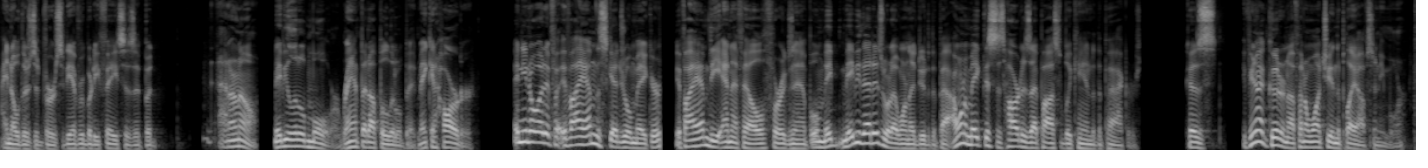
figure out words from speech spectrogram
I know there's adversity, everybody faces it, but I don't know. Maybe a little more. Ramp it up a little bit, make it harder. And you know what? If, if I am the schedule maker, if I am the NFL, for example, maybe, maybe that is what I want to do to the Pack. I want to make this as hard as I possibly can to the Packers. Because if you're not good enough, I don't want you in the playoffs anymore.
